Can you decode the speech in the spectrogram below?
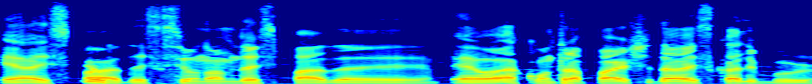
É a espada, esqueci o nome da espada. É, é a contraparte da Excalibur,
